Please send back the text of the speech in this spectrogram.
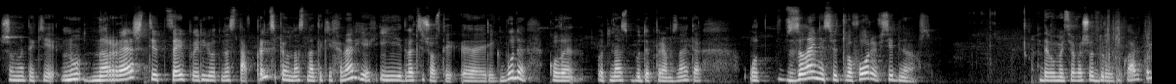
що ми такі, ну нарешті цей період настав. В принципі, у нас на таких енергіях і 26-й е, рік буде, коли от нас буде прям, знаєте, от зелені світлофори всі для нас. Дивимося вашу другу карту.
